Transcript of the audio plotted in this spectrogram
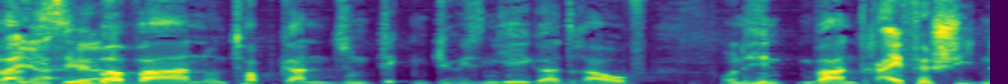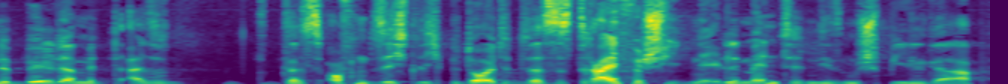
weil ja, die Silber ja. waren und Top Gun so einen dicken Düsenjäger drauf und hinten waren drei verschiedene Bilder mit, also das offensichtlich bedeutete, dass es drei verschiedene Elemente in diesem Spiel gab.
